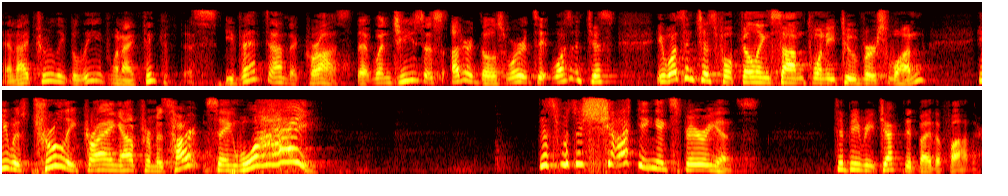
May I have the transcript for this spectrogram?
And I truly believe when I think of this event on the cross that when Jesus uttered those words, it wasn't just, he wasn't just fulfilling Psalm 22 verse 1. He was truly crying out from his heart and saying, why? This was a shocking experience to be rejected by the Father.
